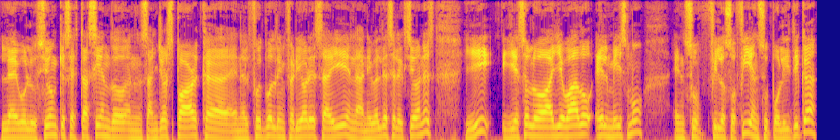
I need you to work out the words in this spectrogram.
la evolución que se está haciendo en St. George Park, eh, en el fútbol de inferiores ahí, en, a nivel de selecciones, y, y eso lo ha llevado él mismo en su filosofía, en su política,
